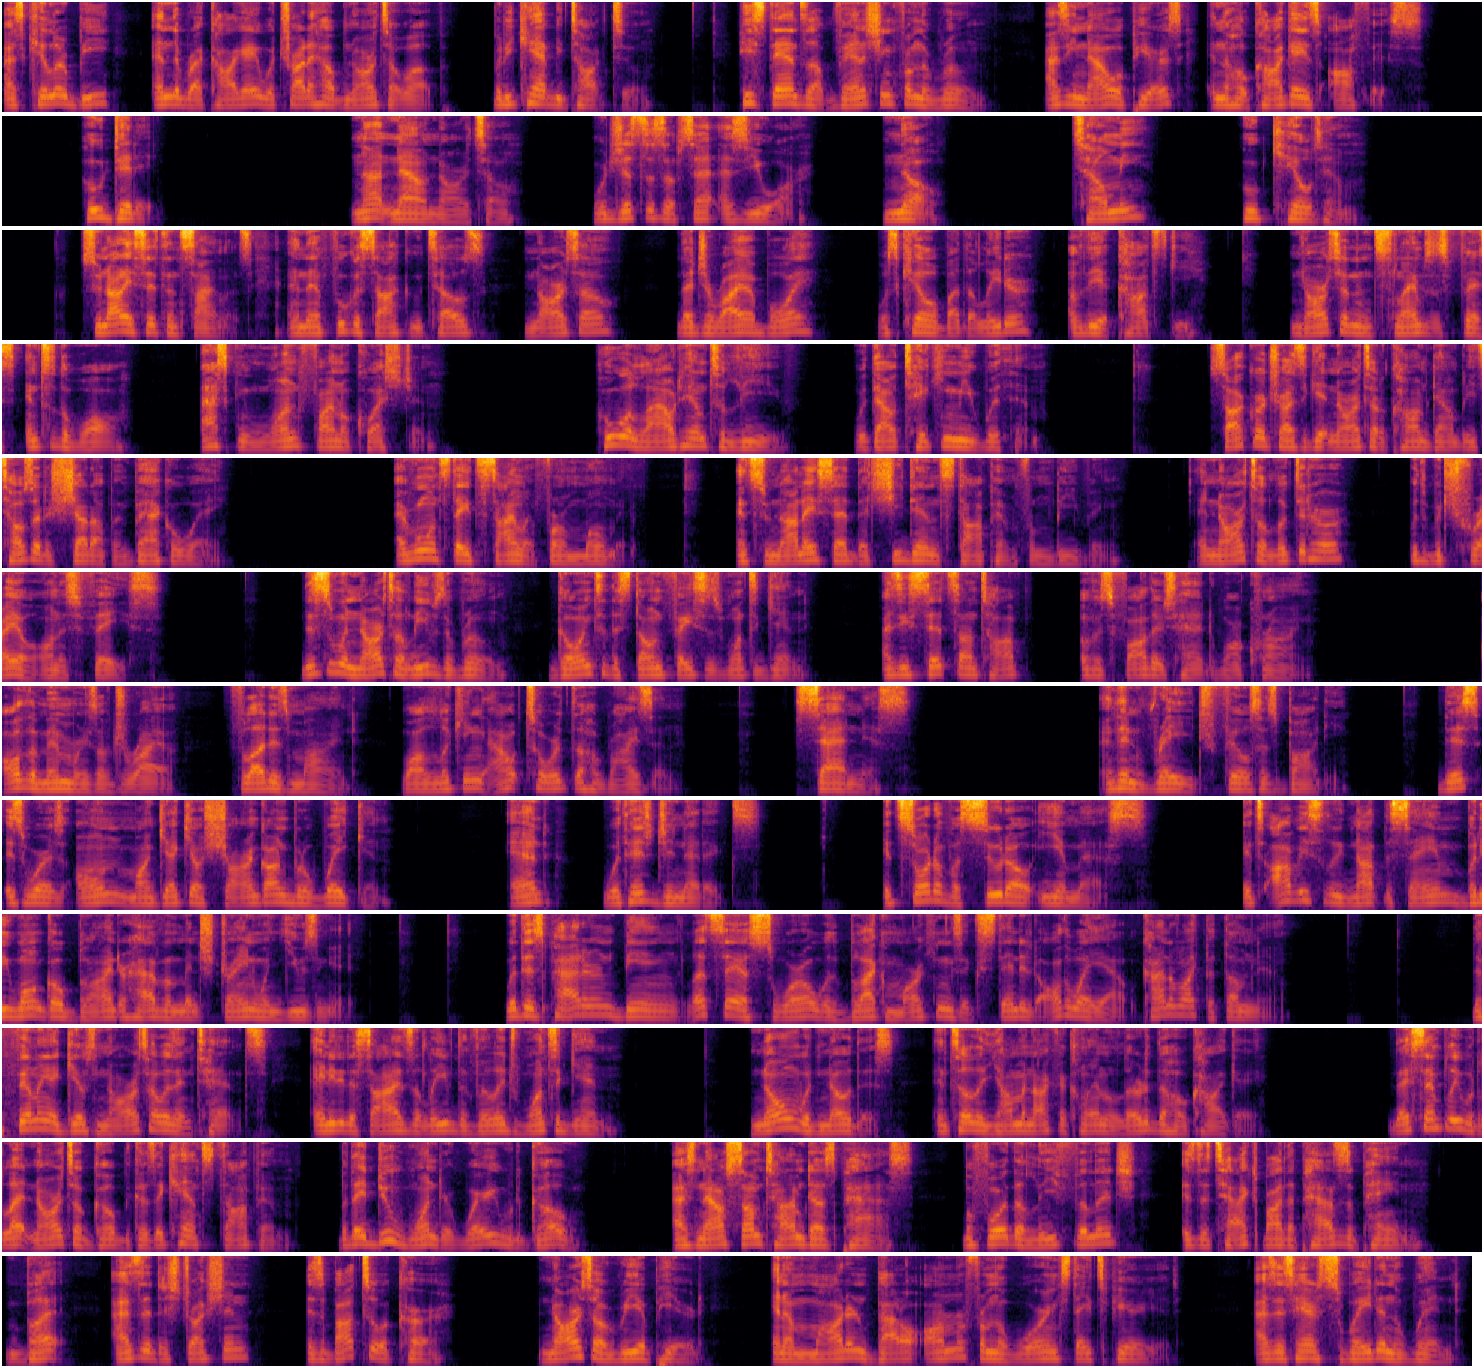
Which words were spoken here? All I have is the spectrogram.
As Killer Bee and the Raikage would try to help Naruto up, but he can't be talked to. He stands up, vanishing from the room, as he now appears in the Hokage's office. Who did it? Not now, Naruto. We're just as upset as you are. No. Tell me who killed him. Tsunade sits in silence, and then Fukasaku tells Naruto that Jiraiya Boy was killed by the leader of the Akatsuki. Naruto then slams his fist into the wall asking one final question Who allowed him to leave without taking me with him? Sakura tries to get Naruto to calm down, but he tells her to shut up and back away. Everyone stayed silent for a moment, and Tsunade said that she didn't stop him from leaving. And Naruto looked at her with betrayal on his face. This is when Naruto leaves the room, going to the stone faces once again, as he sits on top of his father's head while crying. All the memories of Jiraiya flood his mind while looking out toward the horizon. Sadness. And then rage fills his body. This is where his own Mangekyo Sharingan would awaken. And with his genetics, it's sort of a pseudo EMS. It's obviously not the same, but he won't go blind or have immense strain when using it. With his pattern being, let's say, a swirl with black markings extended all the way out, kind of like the thumbnail. The feeling it gives Naruto is intense, and he decides to leave the village once again. No one would know this until the Yamanaka clan alerted the Hokage. They simply would let Naruto go because they can't stop him, but they do wonder where he would go. As now some time does pass before the Leaf Village is attacked by the Paths of Pain, but as the destruction is about to occur, Naruto reappeared in a modern battle armor from the Warring States period, as his hair swayed in the wind.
